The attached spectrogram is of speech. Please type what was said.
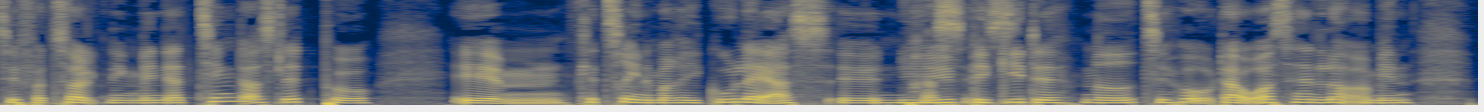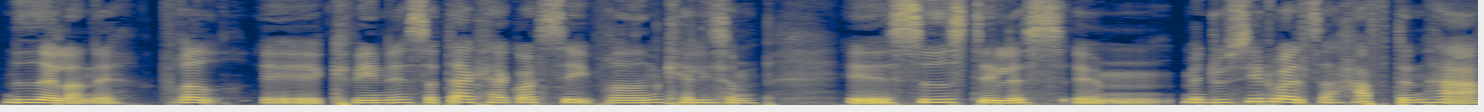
til fortolkning. Men jeg tænkte også lidt på øhm, Katrine Marie Gullagers øh, nye Præcis. Begitte med TH, der jo også handler om en midalderne vred øh, kvinde. Så der kan jeg godt se, at vreden kan ligesom øh, sidestilles. Øhm, men du siger, du altid har haft den her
